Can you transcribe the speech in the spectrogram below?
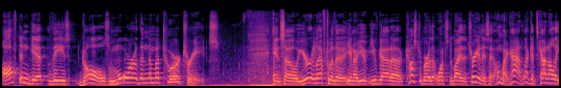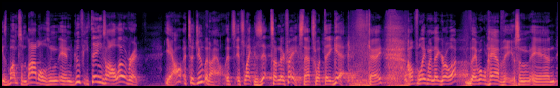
often get these galls more than the mature trees. And so you're left with a, you know, you, you've got a customer that wants to buy the tree and they say, oh my God, look, it's got all these bumps and bobbles and, and goofy things all over it. Yeah, it's a juvenile. It's, it's like zits on their face. That's what they get, okay? Hopefully when they grow up, they won't have these. And, and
